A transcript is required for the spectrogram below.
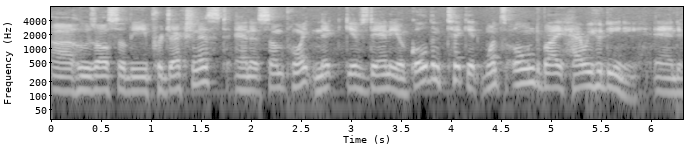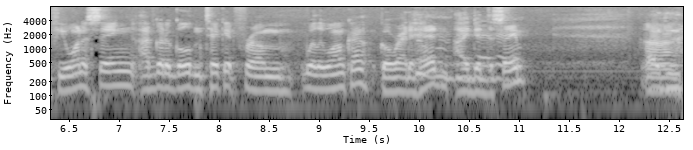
uh, who's also the projectionist, and at some point, Nick gives Danny a golden ticket once owned by Harry Houdini. And if you want to sing I've Got a Golden Ticket from Willy Wonka, go right ahead. I did the same. Uh,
